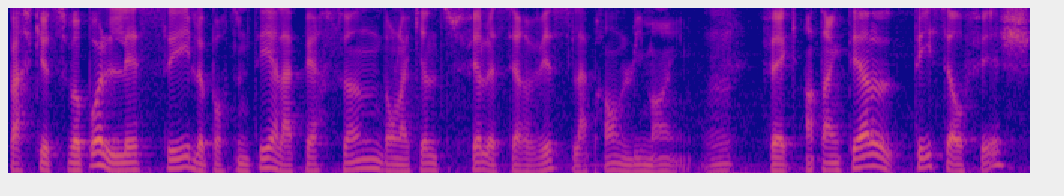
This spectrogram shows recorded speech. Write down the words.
parce que tu vas pas laisser l'opportunité à la personne dont laquelle tu fais le service la prendre lui-même. Mm. Fait en tant que tel, t'es selfish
